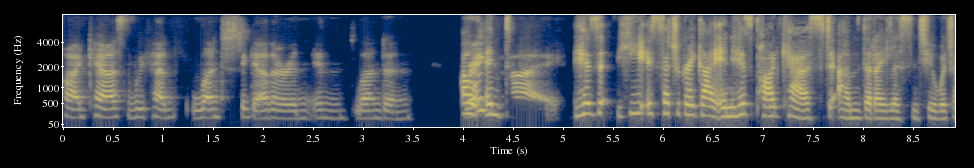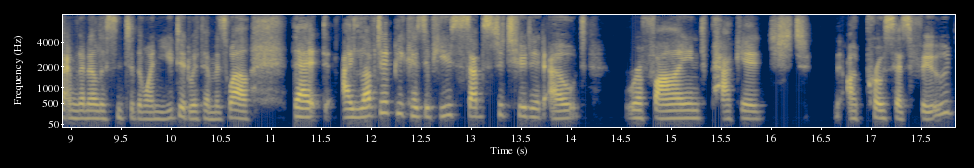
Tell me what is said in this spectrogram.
podcast and we've had lunch together in in London. Great oh, and guy. his he is such a great guy. In his podcast um, that I listened to, which I'm going to listen to the one you did with him as well, that I loved it because if you substituted out refined, packaged, uh, processed food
